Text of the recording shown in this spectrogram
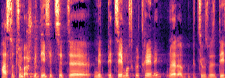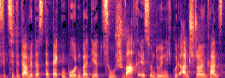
Hast du zum Beispiel Defizite mit PC-Muskeltraining, ne, beziehungsweise Defizite damit, dass der Beckenboden bei dir zu schwach ist und du ihn nicht gut ansteuern kannst,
